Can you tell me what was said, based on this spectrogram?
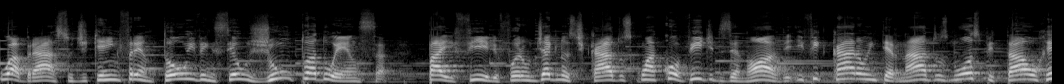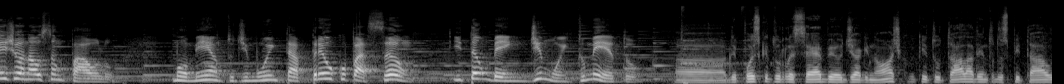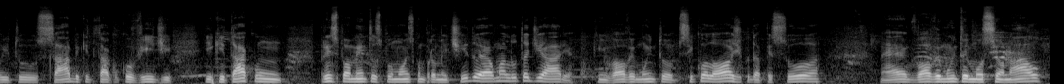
O abraço de quem enfrentou e venceu junto à doença. Pai e filho foram diagnosticados com a Covid-19 e ficaram internados no Hospital Regional São Paulo. Momento de muita preocupação e também de muito medo. Uh, depois que tu recebe o diagnóstico, que tu tá lá dentro do hospital e tu sabe que tu tá com Covid e que tá com principalmente os pulmões comprometidos, é uma luta diária, que envolve muito psicológico da pessoa, né? envolve muito emocional.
